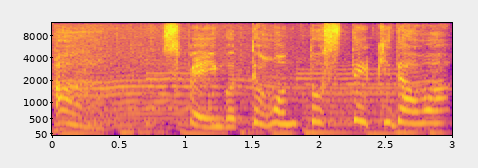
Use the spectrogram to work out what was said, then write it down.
ああスペイン語ってほんと素敵だわ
